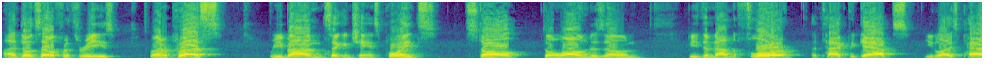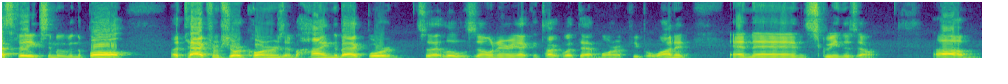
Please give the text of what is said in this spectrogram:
Uh, don't settle for threes. Run a press, rebound, second chance points, stall, don't allow them to zone, beat them down the floor, attack the gaps, utilize pass fakes and moving the ball, attack from short corners and behind the backboard. So that little zone area, I can talk about that more if people want it. And then screen the zone. Um,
